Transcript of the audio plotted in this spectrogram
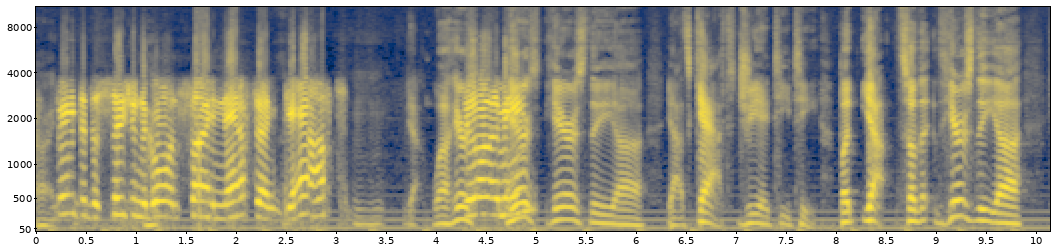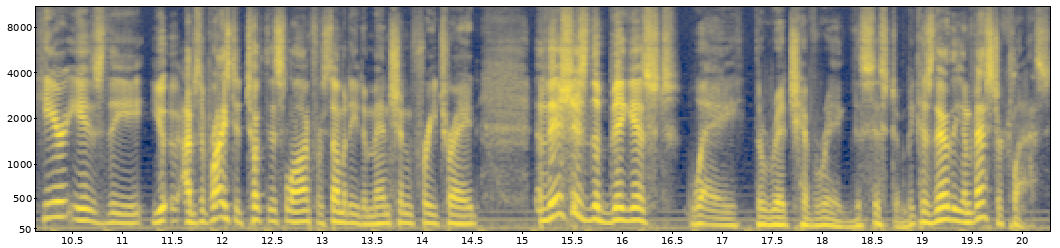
right. made the decision to go and sign NAFTA and GATT. Yeah. Well, here's know what I mean? here's here's the uh, yeah, it's GATT, G A T T. But yeah, so the, here's the uh, here is the. You, I'm surprised it took this long for somebody to mention free trade. This is the biggest way the rich have rigged the system because they're the investor class.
